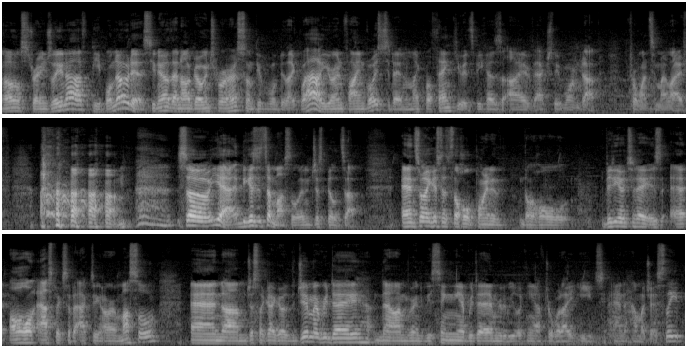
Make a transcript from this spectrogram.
oh, strangely enough, people notice, you know, then I'll go into rehearsal and people will be like, wow, you're in fine voice today. And I'm like, well, thank you. It's because I've actually warmed up for once in my life. so yeah, because it's a muscle and it just builds up. And so I guess that's the whole point of the whole video today is eh, all aspects of acting are a muscle and um, just like I go to the gym every day, now I'm going to be singing every day. I'm going to be looking after what I eat and how much I sleep,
